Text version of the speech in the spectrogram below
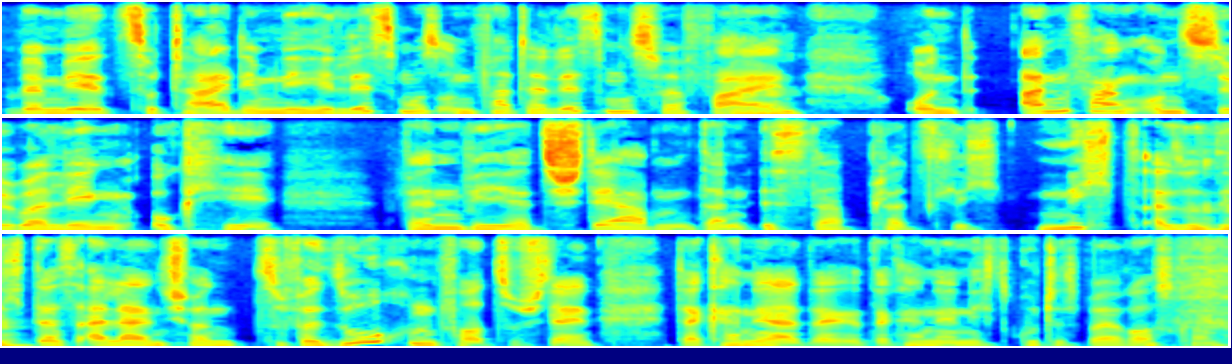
wenn wir jetzt total dem Nihilismus und Fatalismus verfallen mhm. und anfangen uns zu überlegen, okay, wenn wir jetzt sterben, dann ist da plötzlich nichts. Also mhm. sich das allein schon zu versuchen vorzustellen, da kann ja, da, da, kann ja nichts Gutes bei rauskommen.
